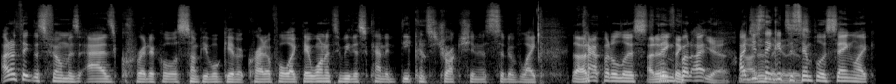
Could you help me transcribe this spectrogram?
I don't think this film is as critical as some people give it credit for. Like they want it to be this kind of deconstructionist sort of like I don't- capitalist I thing. think- but I, yeah, I no, I just don't think think it's it as simple as saying like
